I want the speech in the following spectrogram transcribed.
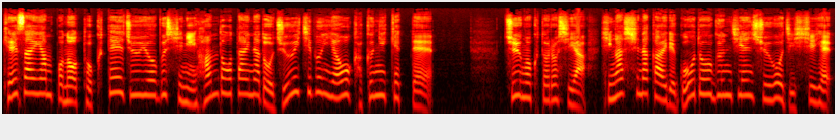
経済安保の特定重要物資に半導体など11分野を閣議決定。中国とロシア、東シナ海で合同軍事演習を実施へ。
